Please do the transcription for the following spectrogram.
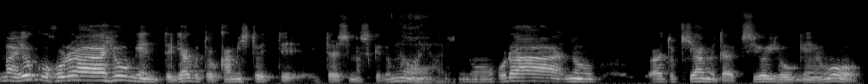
まあ、よくホラー表現ってギャグと紙一重って言ったりしますけども、はいはい、そのホラーの割と極めた強い表現を、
